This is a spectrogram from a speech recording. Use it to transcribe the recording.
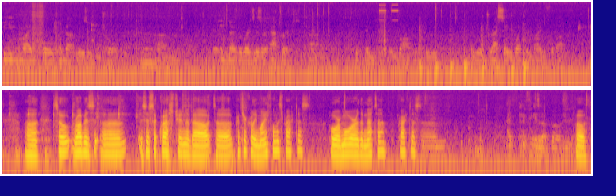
being mindful but not losing control? Um, in other words, is there effort uh, in, involved when you, when you're addressing what you're mindful of? Uh, so, Rob, is, uh, is this a question about uh, particularly mindfulness practice or more the metta practice? Um, I, I think it's about both. Both.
